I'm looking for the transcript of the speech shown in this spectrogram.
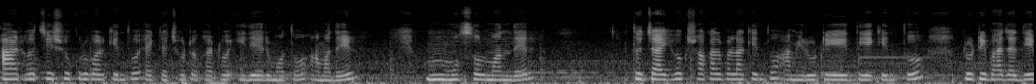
আর হচ্ছে শুক্রবার কিন্তু একটা ছোটোখাটো ঈদের মতো আমাদের মুসলমানদের। তো যাই হোক, সকালবেলা কিন্তু আমি রুটি দিয়ে কিন্তু রুটি ভাজা দিয়ে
